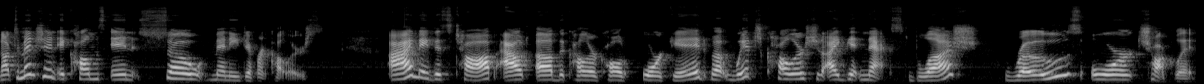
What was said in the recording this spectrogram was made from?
Not to mention, it comes in so many different colors. I made this top out of the color called Orchid, but which color should I get next? Blush, rose, or chocolate?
